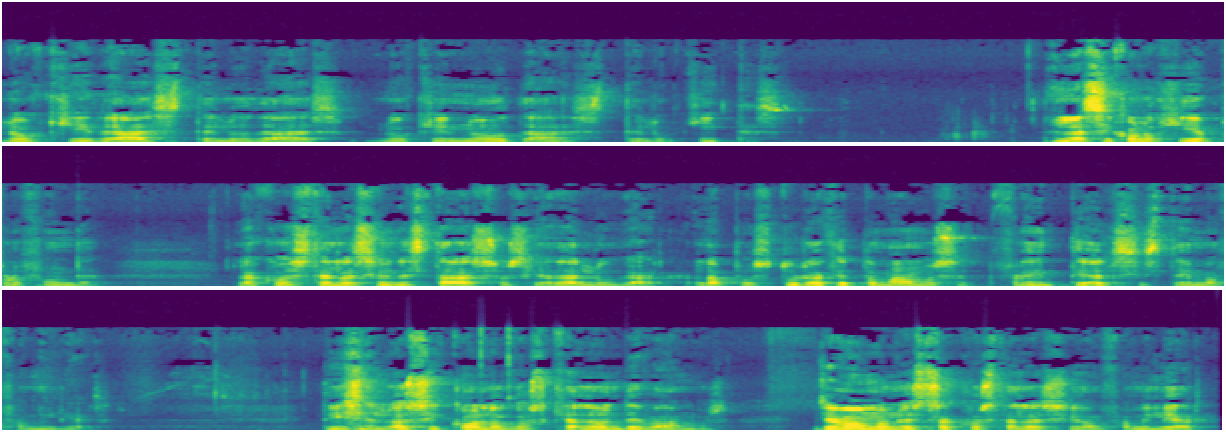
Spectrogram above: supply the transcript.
lo que das te lo das, lo que no das te lo quitas. En la psicología profunda, la constelación está asociada al lugar, a la postura que tomamos frente al sistema familiar. Dicen los psicólogos que a dónde vamos, llevamos nuestra constelación familiar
